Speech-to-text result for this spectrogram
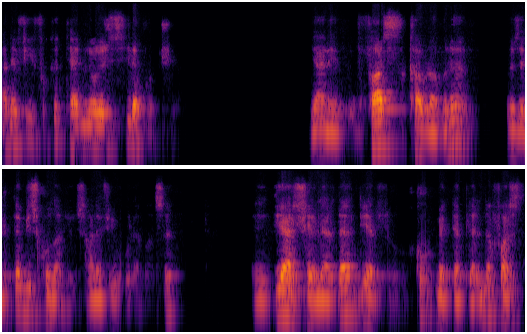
Hanefi fıkıh terminolojisiyle konuşuyor. Yani farz kavramını özellikle biz kullanıyoruz. Hanefi uleması. E, diğer şeylerde, diğer hukuk mekteplerinde farz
